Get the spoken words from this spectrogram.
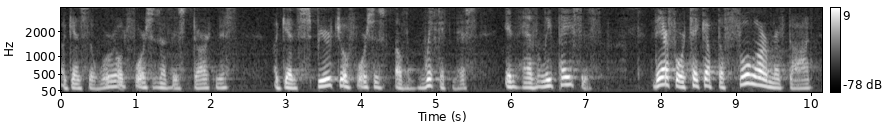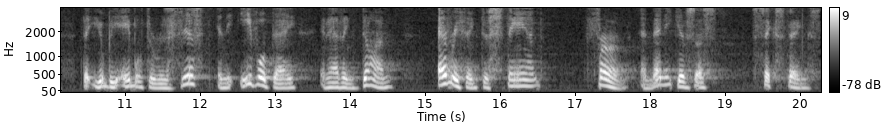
against the world forces of this darkness, against spiritual forces of wickedness in heavenly places. Therefore, take up the full armor of God that you'll be able to resist in the evil day, and having done everything to stand firm. And then he gives us six things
